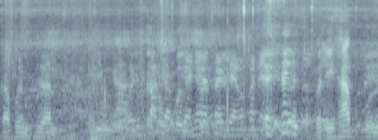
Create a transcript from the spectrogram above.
กับเพื่อนๆทีมงานสวัสดีครับคุณ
